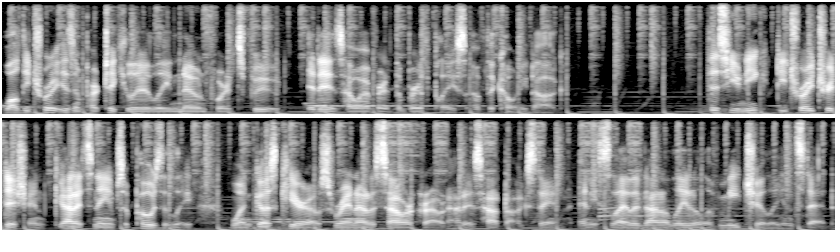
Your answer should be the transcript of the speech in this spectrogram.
While Detroit isn't particularly known for its food, it is, however, the birthplace of the Coney dog. This unique Detroit tradition got its name supposedly when Gus Keros ran out of sauerkraut at his hot dog stand and he slathered on a ladle of meat chili instead.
